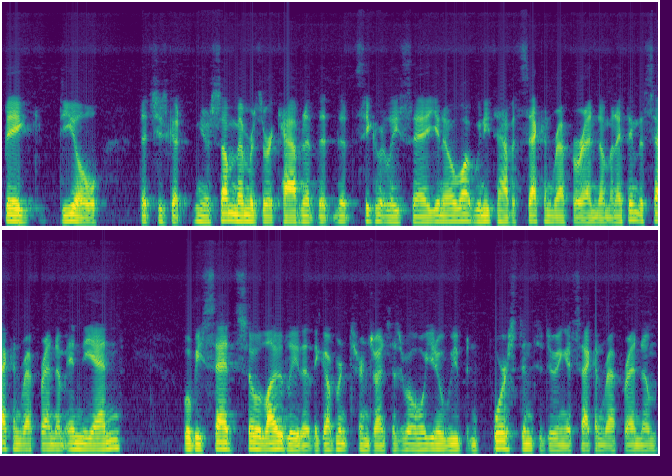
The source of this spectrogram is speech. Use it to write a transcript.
big deal that she's got you know some members of her cabinet that, that secretly say, you know what, we need to have a second referendum. And I think the second referendum in the end will be said so loudly that the government turns around and says, well, you know, we've been forced into doing a second referendum,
